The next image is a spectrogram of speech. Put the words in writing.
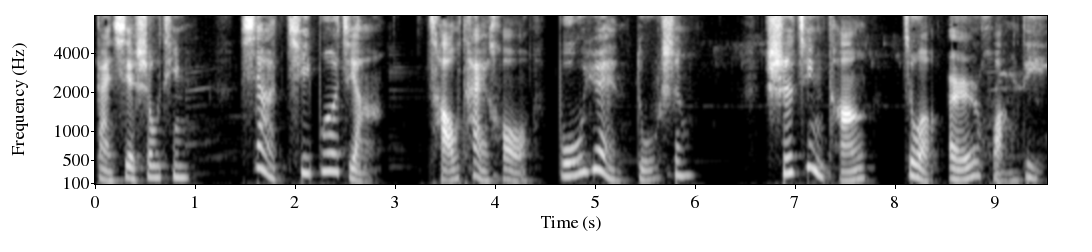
感谢收听，下期播讲曹太后不愿独生，石敬瑭做儿皇帝。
